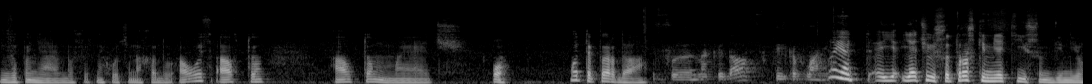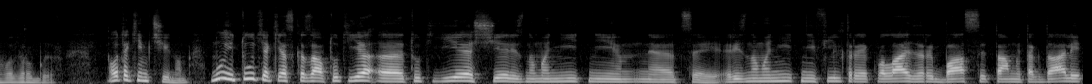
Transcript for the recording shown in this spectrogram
Зупиняю, бо щось не хоче на ходу. А ось авто, автомеч. О, от тепер да. накидав, кілька планів. Ну, я, я, я чую, що трошки м'якішим він його зробив. Отаким чином. Ну і тут, як я сказав, тут є, е, тут є ще різноманітні, е, цей, різноманітні фільтри, еквалайзери, баси там і так далі,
